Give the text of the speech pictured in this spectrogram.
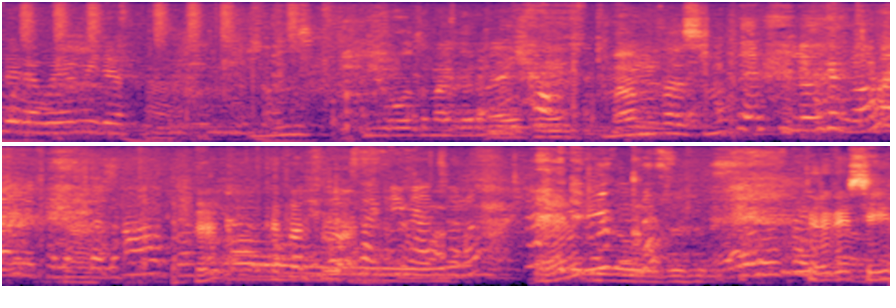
Pero voy a. Creo que sí.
